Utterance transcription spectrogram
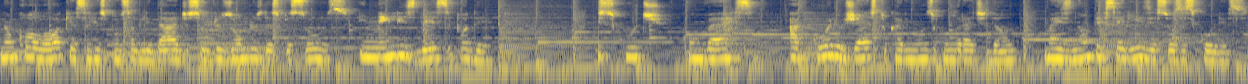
Não coloque essa responsabilidade sobre os ombros das pessoas e nem lhes dê esse poder. Escute, converse, acolha o gesto carinhoso com gratidão, mas não terceirize as suas escolhas.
